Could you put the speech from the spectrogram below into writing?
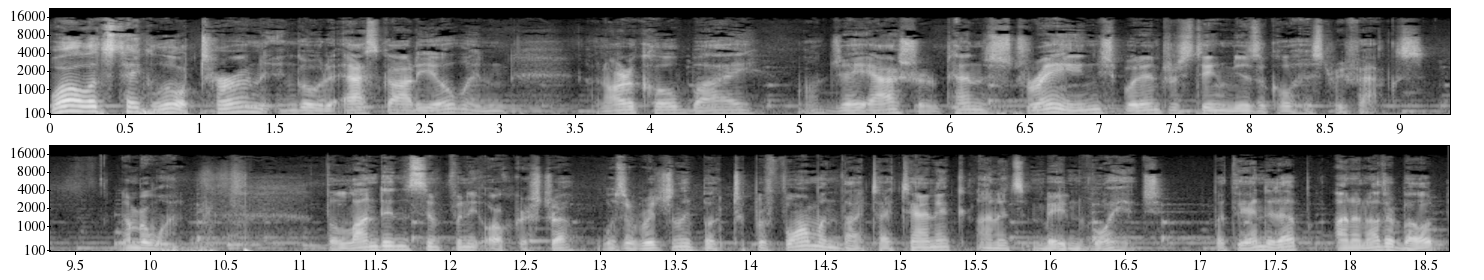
Well, let's take a little turn and go to Ask Audio and an article by well, Jay Asher 10 strange but interesting musical history facts. Number one, the London Symphony Orchestra was originally booked to perform on the Titanic on its maiden voyage, but they ended up on another boat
